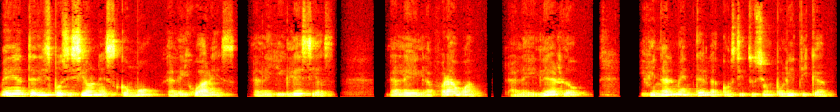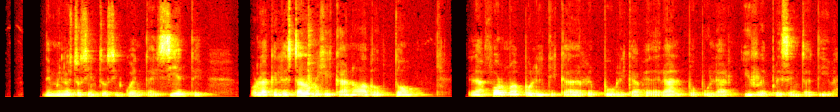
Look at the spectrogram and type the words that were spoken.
mediante disposiciones como la ley Juárez, la ley Iglesias, la ley La Fragua, la ley Lerdo y finalmente la constitución política de 1857, por la que el Estado mexicano adoptó la forma política de República Federal Popular y Representativa.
